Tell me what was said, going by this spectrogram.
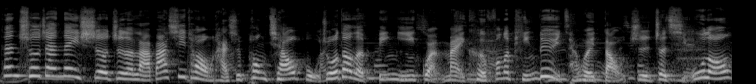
但车站内设置的喇叭系统还是碰巧捕捉到了殡仪馆麦克风的频率，才会导致这起乌龙。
